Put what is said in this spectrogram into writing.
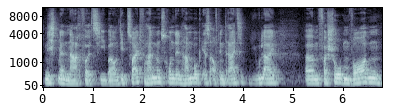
nicht mehr nachvollziehbar. Und die zweite Verhandlungsrunde in Hamburg ist auf den 13. Juli ähm, verschoben worden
